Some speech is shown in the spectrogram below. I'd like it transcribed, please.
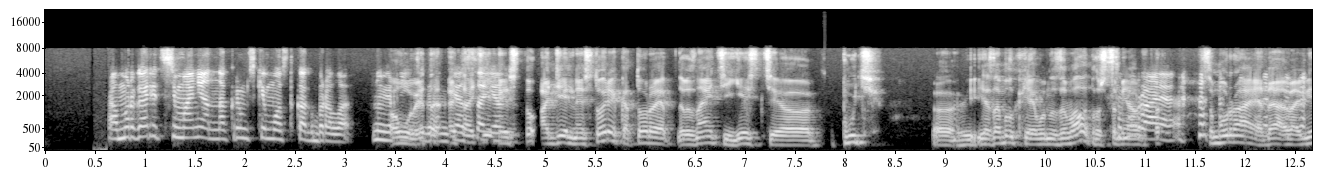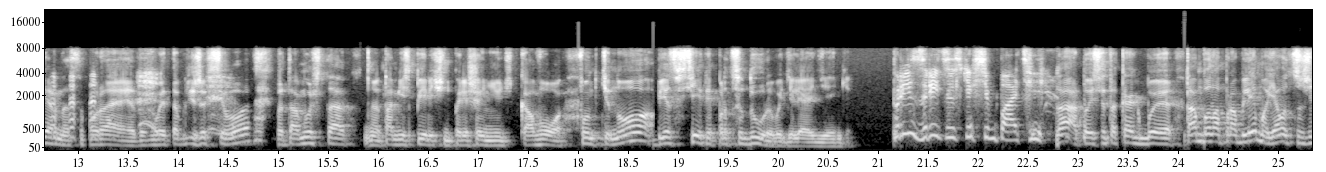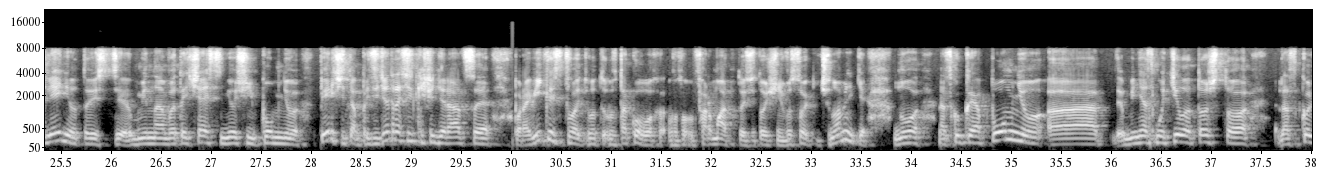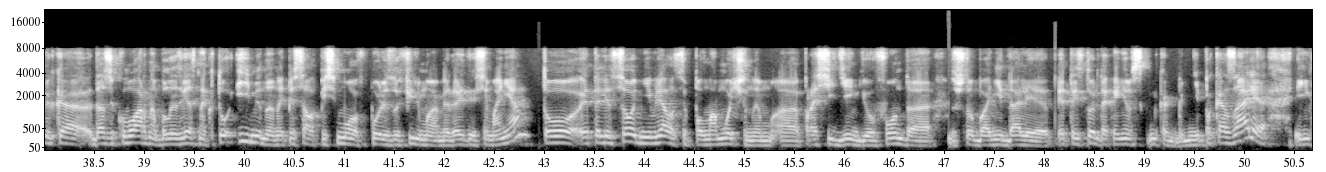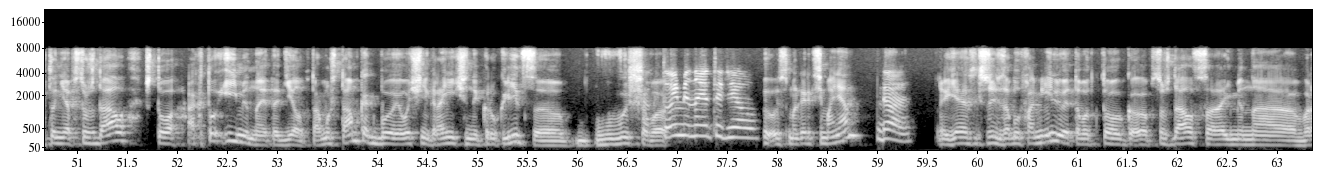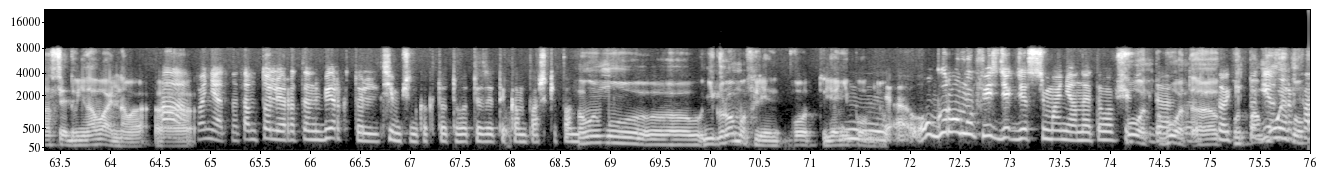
А Маргарита Симонян на Крымский мост как брала? Ну, вернее, О, это, это отдельная, отдельная история, которая, вы знаете, есть э, путь э, я забыл, как я его называл, потому что самурая. меня... Самурая, да, верно, самурая. Думаю, это ближе всего, потому что э, там есть перечень по решению кого. Фонд кино без всей этой процедуры выделяет деньги приз зрительских симпатий. Да, то есть это как бы... Там была проблема, я вот, к сожалению, то есть именно в этой части не очень помню перечень, там президент Российской Федерации, правительство, вот в такого формата, то есть это очень высокие чиновники, но, насколько я помню, э, меня смутило то, что насколько даже кулуарно было известно, кто именно написал письмо в пользу фильма Маргариты Симонян, то это лицо не являлось уполномоченным э, просить деньги у фонда, чтобы они дали... Эта история так и не, как бы не показали, и никто не обсуждал обсуждал, что а кто именно это делал, потому что там как бы очень ограниченный круг лиц э, высшего. А кто именно это делал? С Маргаритой Симонян? Да. Я, к сожалению, забыл фамилию. Это вот кто обсуждался именно в расследовании Навального. А, понятно. Там то ли Ротенберг, то ли Тимченко кто-то вот из этой компашки, по-моему. По-моему, не Громов ли? Вот, я не помню. У Громов везде, где Симонян, это вообще Вот, всегда, вот. Да, вот по-моему,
